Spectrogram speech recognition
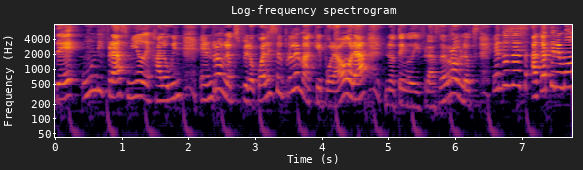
de un disfraz mío de Halloween en Roblox. Pero ¿cuál es el problema? Que por ahora no tengo disfraz de Roblox. Entonces acá tenemos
